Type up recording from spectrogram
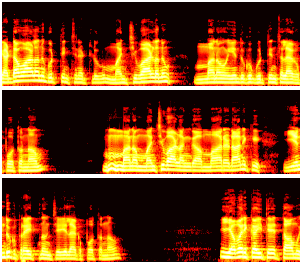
చెడ్డవాళ్ళను గుర్తించినట్లు మంచివాళ్ళను మనం ఎందుకు గుర్తించలేకపోతున్నాం? మనం మంచివాళ్ళంగా మారడానికి ఎందుకు ప్రయత్నం చేయలేకపోతున్నాం? ఎవరికైతే తాము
